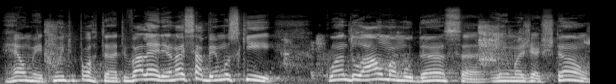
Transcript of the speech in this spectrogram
Realmente, muito importante. Valéria, nós sabemos que quando há uma mudança em uma gestão,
